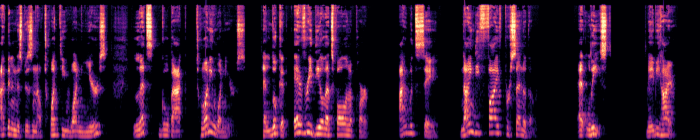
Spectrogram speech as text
I've been in this business now 21 years. Let's go back 21 years and look at every deal that's fallen apart. I would say 95% of them, at least, maybe higher,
